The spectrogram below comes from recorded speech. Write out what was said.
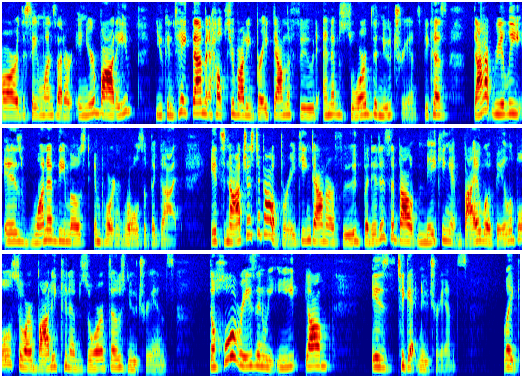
are the same ones that are in your body. You can take them, it helps your body break down the food and absorb the nutrients because that really is one of the most important roles of the gut. It's not just about breaking down our food, but it is about making it bioavailable so our body can absorb those nutrients. The whole reason we eat, y'all, is to get nutrients. Like,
